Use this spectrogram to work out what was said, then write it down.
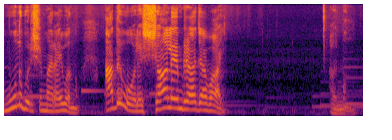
മൂന്ന് പുരുഷന്മാരായി വന്നു. അതുപോലെ ശാലയം രാജാവായി അവൻ വന്നു.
